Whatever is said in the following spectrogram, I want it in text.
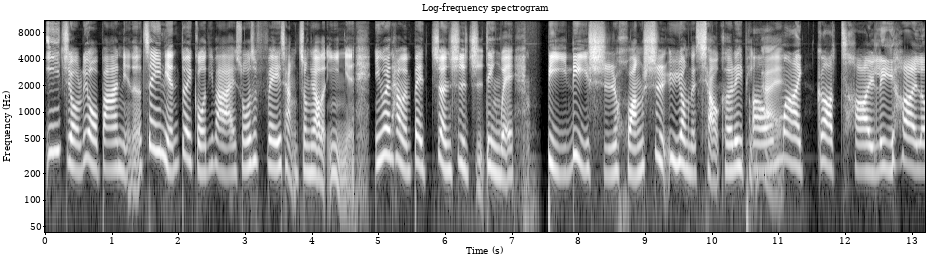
一九六八年呢，这一年对狗迪瓦来说是非常重要的一年，因为他们被正式指定为比利时皇室御用的巧克力品牌。Oh my God，太厉害了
